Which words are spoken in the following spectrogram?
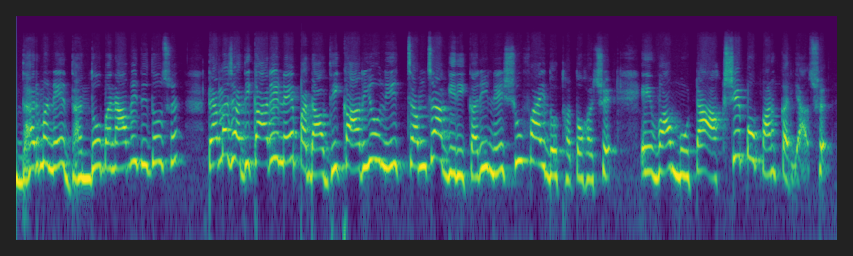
ધર્મને ધંધો બનાવી દીધો છે. તેમજ અધિકારીને, પદાધિકારીઓની ચમચાગીરી કરીને શું ફાયદો થતો હશે એવા મોટા આક્ષેપો પણ કર્યા છે.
